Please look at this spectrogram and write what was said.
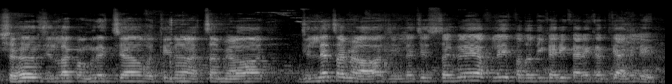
शहर जिल्हा काँग्रेसच्या वतीनं आजचा मेळावा जिल्ह्याचा मेळावा जिल्ह्याचे सगळे आपले पदाधिकारी कार्यकर्ते आलेले आहेत.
